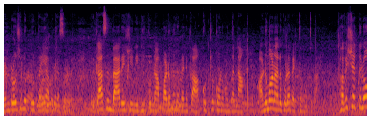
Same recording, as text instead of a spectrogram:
రెండు రోజుల్లో పూర్తయ్యే అవకాశం ఉంది. ప్రకాశం బ్యారేజీని ఢీకున్న పడవల వెనుక కుట్రకోణం ఉందన్న అనుమానాలు కూడా వ్యక్తమవుతున్నాయి. భవిష్యత్తులో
